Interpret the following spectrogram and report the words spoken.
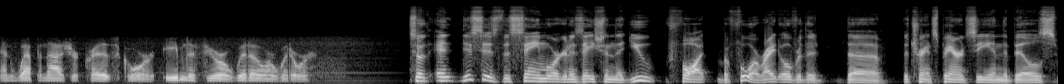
and weaponize your credit score, even if you're a widow or widower. So, and this is the same organization that you fought before, right? Over the the, the transparency in the bills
